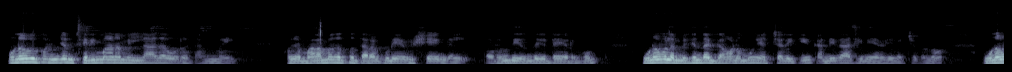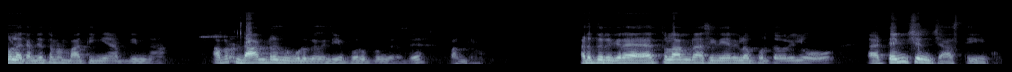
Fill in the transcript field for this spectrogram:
உணவு கொஞ்சம் செரிமானம் இல்லாத ஒரு தன்மை கொஞ்சம் மதமதப்பு தரக்கூடிய விஷயங்கள் தொடர்ந்து இருந்துக்கிட்டே இருக்கும். உணவில் மிகுந்த கவனமும் எச்சரிக்கையும் கன்னிராசி நேயர்கள் வச்சுக்கணும். உணவில் கஞ்சத்தனம் பார்த்தீங்க அப்படின்னா அப்புறம் டாக்டருக்கு கொடுக்க வேண்டிய பொறுப்புங்கிறது வந்துடும் அடுத்து இருக்கிற துலாம் ராசி நேர்களை பொறுத்தவரையிலும் டென்ஷன் ஜாஸ்தி இருக்கும்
